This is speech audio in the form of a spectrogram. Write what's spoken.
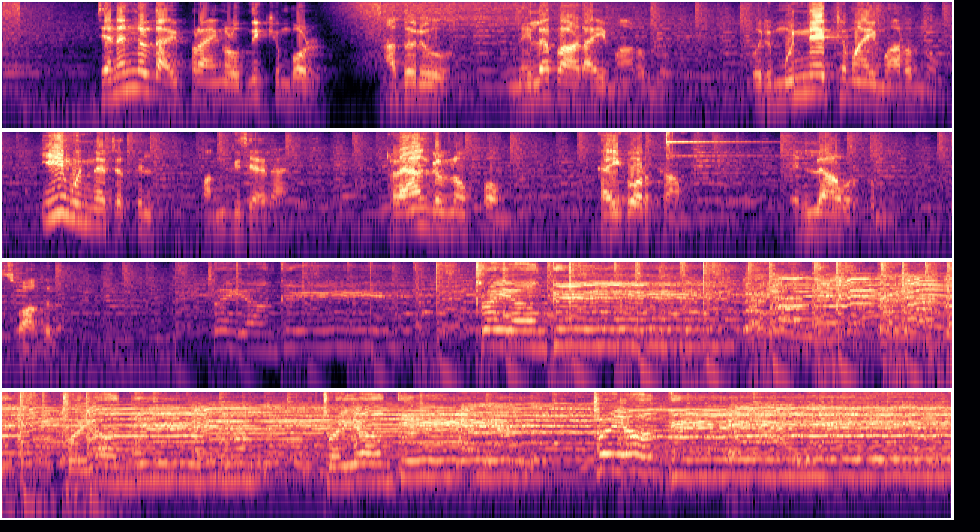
ജനങ്ങളുടെ അഭിപ്രായങ്ങൾ ഒന്നിക്കുമ്പോൾ അതൊരു നിലപാടായി മാറുന്നു. ഒരു മുന്നേറ്റമായി മാറുന്നു. ഈ മുന്നേറ്റത്തിൽ പങ്കുചേരാൻ ട്രയാങ്കിളിനൊപ്പം കൈകോർക്കാം എല്ലാവർക്കും സ്വാഗതം. Triangle triangle triangle, トライアングルトライアングル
